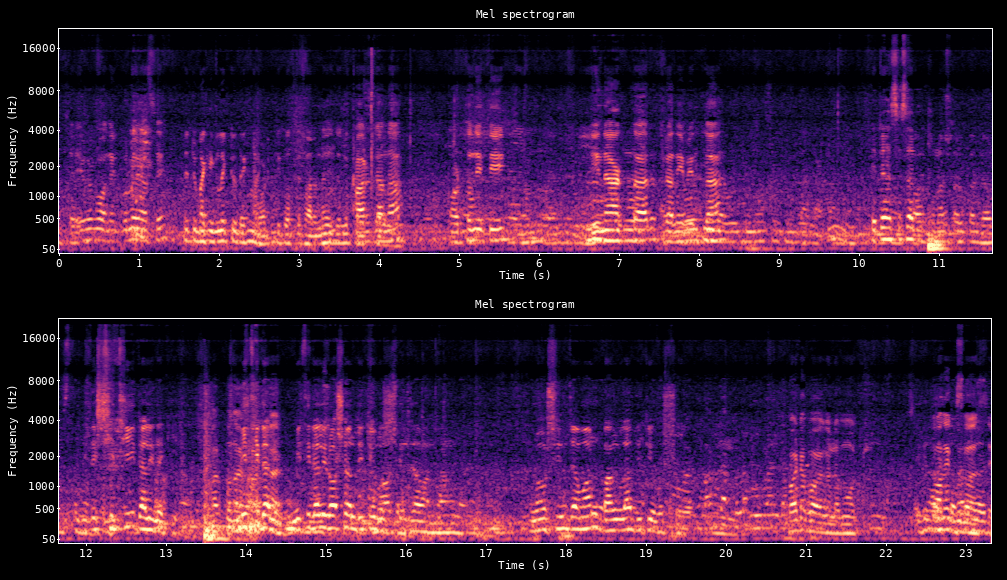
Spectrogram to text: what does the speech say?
আচ্ছা এইভাবে অনেকগুলোই আছে। একটু বাকিগুলো একটু দেখেন। ভর্তি করতে পারে না এই জন্য ফারজানা অর্থনীতি। দিনা আক্তার প্রাণীবিদ্যা এটা আছে স্যার এটা সিথি ডালি নাকি? মিথি ডালি মিথি ডালি রসায়ন দ্বিতীয় বর্ষ। নৌসিন জামান বাংলা দ্বিতীয় বর্ষ। কয়টা পাওয়া গেল মোট? অনেকগুলো আছে।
